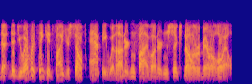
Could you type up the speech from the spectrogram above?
did you ever think you'd find yourself happy with 105 106 dollar a barrel oil?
